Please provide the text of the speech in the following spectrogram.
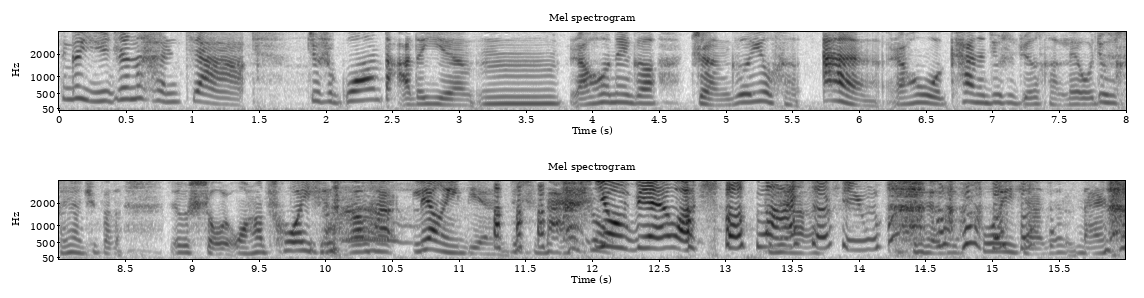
那个鱼真的很假。就是光打的也嗯，然后那个整个又很暗，然后我看的就是觉得很累，我就是很想去把它这个手往上搓一下，让它亮一点，就是难受。右边往上拉一下屏幕，对，就搓一下，就是难受，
